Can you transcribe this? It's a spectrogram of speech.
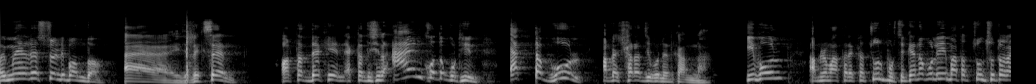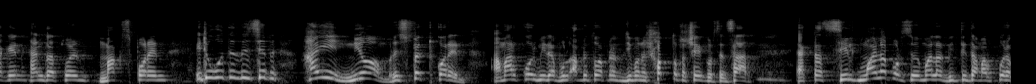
ওই মেয়ের রেস্টুরেন্ট বন্ধ। দেখছেন? অর্থাৎ দেখেন একটা দেশের আইন কত কঠিন। একটা ভুল আপনার সারা জীবনের কান্না। কি ভুল? আপনার মাথার একটা চুল পড়ছে। কেন বলি? মাথার চুল ছোট রাখেন হ্যান্ড গ্লাভস পরেন মাস্ক পরেন। এটা ওদের দেশের আইন নিয়ম রেসপেক্ট করেন। আমার কর্মীরা ভুল আপনি তো আপনার জীবনে সত্যটা শেয়ার করছেন। স্যার একটা সিল্ক ময়লা পড়ছে ওই ময়লার ভিত্তিতে আমার পুরো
